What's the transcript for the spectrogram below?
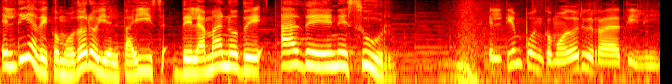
El día de Comodoro y el país de la mano de ADN Sur. El tiempo en Comodoro y Radatili.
